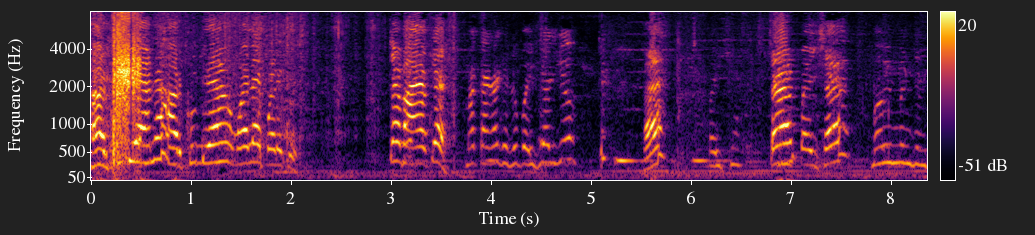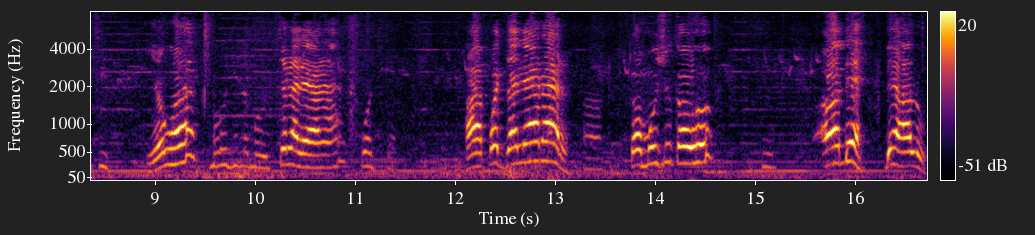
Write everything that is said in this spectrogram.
હરખું બે ને હરખું બે મને પડે કોઈ. કેમ આવ્યો કે? મારા કાકા કીધું પૈસા લ્યો. હે? પૈસા. ચાર પૈસા. બહુ ઇમરજન્સી એવું હે? બહુ જ બહુ. ચલા લેવાના? પોચ કે. હા પોચ જા લેવાના હા. તો હું શું કહું હા? બે બે હાલું.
